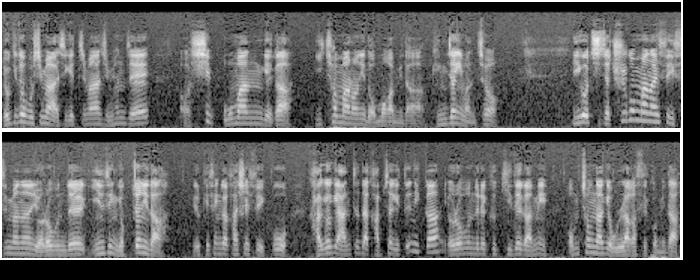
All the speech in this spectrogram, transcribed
여기도 보시면 아시겠지만, 지금 현재 15만 개가 2천만 원이 넘어갑니다. 굉장히 많죠? 이거 진짜 출근만 할 수 있으면은 여러분들 인생 역전이다. 이렇게 생각하실 수 있고, 가격이 안 뜨다 갑자기 뜨니까 여러분들의 그 기대감이 엄청나게 올라갔을 겁니다.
